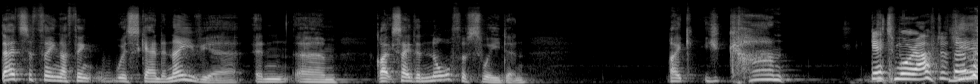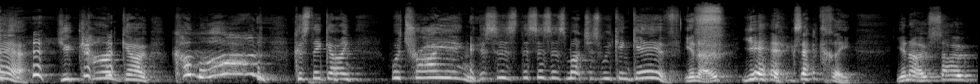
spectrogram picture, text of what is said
that's the thing i think with scandinavia and um, like say the north of sweden like you can't get more out of them? Yeah you can't go come on! Because they're going we're trying. This is this is as much as we can give you know? Yeah exactly. You know so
